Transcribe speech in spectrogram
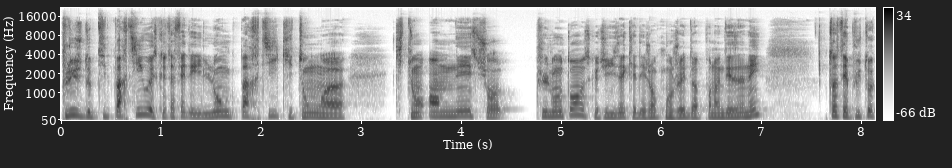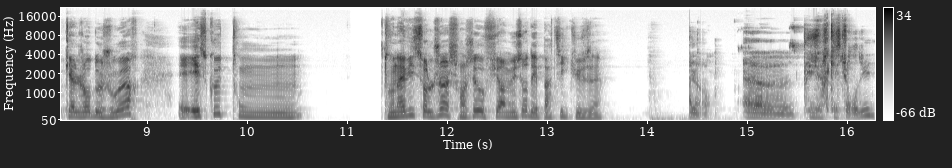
plus de petites parties ou est-ce que tu as fait des longues parties qui t'ont, qui t'ont emmené sur plus longtemps? Parce que tu disais qu'il y a des gens qui ont joué pendant des années. Toi, t'es plutôt quel genre de joueur? Et est-ce que ton, ton avis sur le jeu a changé au fur et à mesure des parties que tu faisais? Alors, euh, plusieurs questions d'une.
